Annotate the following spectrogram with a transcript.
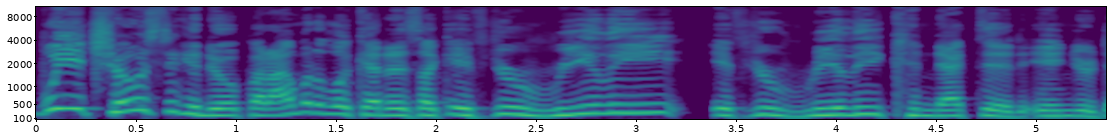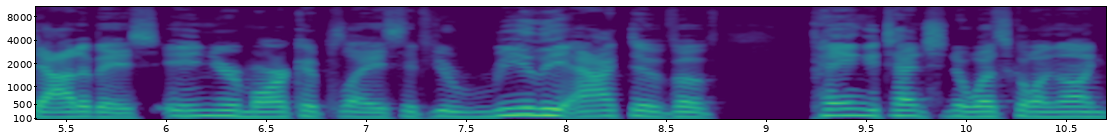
Well, you chose to get into it, but I'm going to look at it as like if you're really, if you're really connected in your database, in your marketplace, if you're really active of paying attention to what's going on,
